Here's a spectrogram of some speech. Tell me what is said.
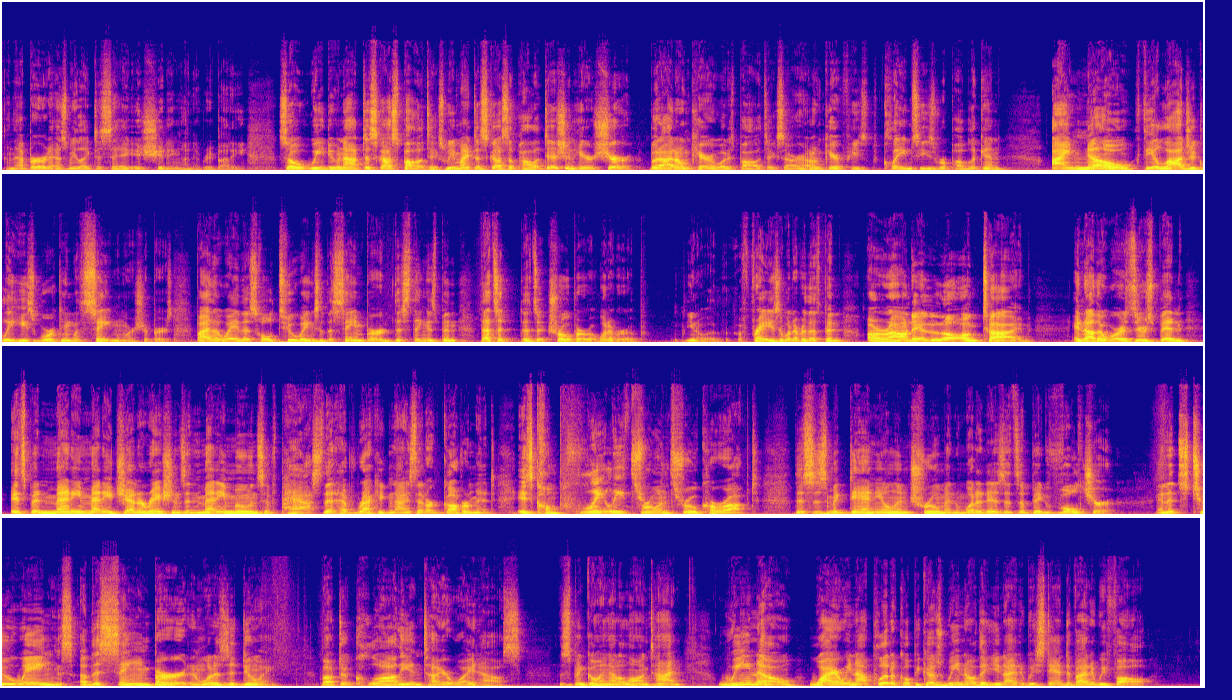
And that bird, as we like to say, is shitting on everybody. So we do not discuss politics. We might discuss a politician here, sure, but I don't care what his politics are. I don't care if he claims he's Republican. I know theologically he's working with Satan worshippers. By the way, this whole two wings of the same bird, this thing has been that's a that's a trope or whatever, you know, a, a phrase or whatever that's been around a long time. In other words, there's been it's been many many generations and many moons have passed that have recognized that our government is completely through and through corrupt. This is McDaniel and Truman. What it is, it's a big vulture and it's two wings of the same bird. And what is it doing? About to claw the entire White House. This has been going on a long time. We know why are we not political? Because we know that united we stand, divided we fall.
